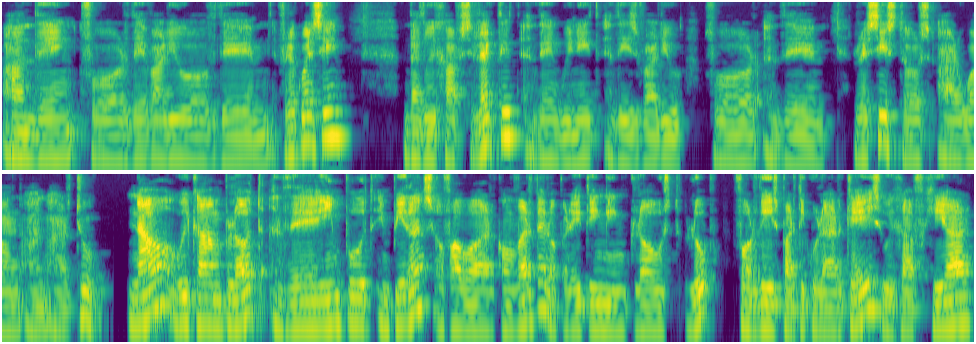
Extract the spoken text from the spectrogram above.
and then for the value of the frequency that we have selected and then we need this value for the resistors R1 and R2 Now we can plot the input impedance of our converter operating in closed loop. For this particular case, we have here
